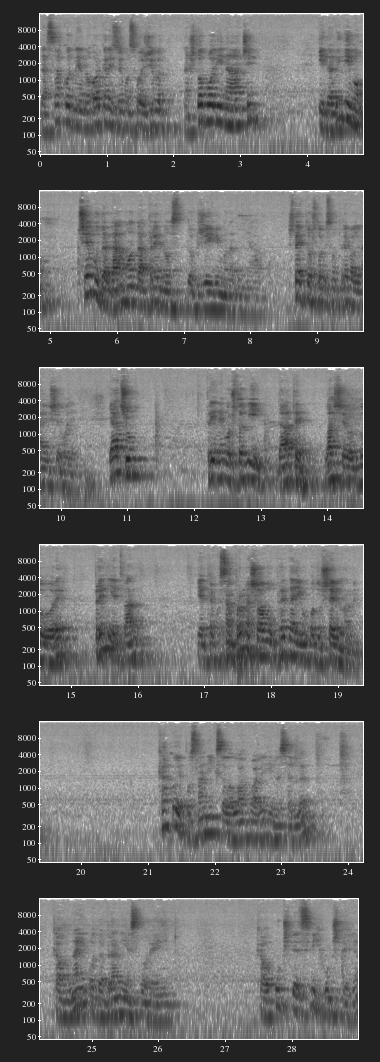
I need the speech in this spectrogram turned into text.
da svakodnevno organizujemo svoj život na što bolji način i da vidimo čemu da damo onda prednost dok živimo na dunjavu. Šta je to što bismo trebali najviše voljeti? Ja ću, prije nego što vi date vaše odgovore, prenijet vam, jer kako sam pronašao ovu predaju, oduševila me. Kako je poslanik, sallallahu alaihi ve sellem, kao najodabranije stvorenje, kao učitelj svih učitelja,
